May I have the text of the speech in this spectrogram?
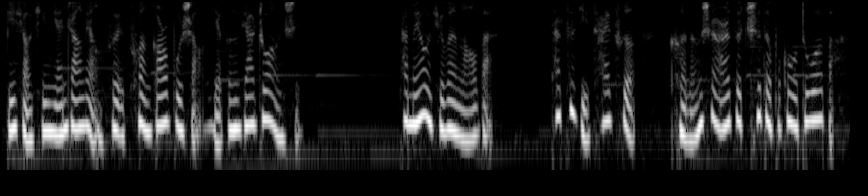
比小琴年长两岁，窜高不少，也更加壮实。他没有去问老板，他自己猜测，可能是儿子吃的不够多吧。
